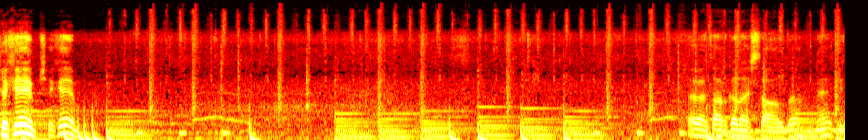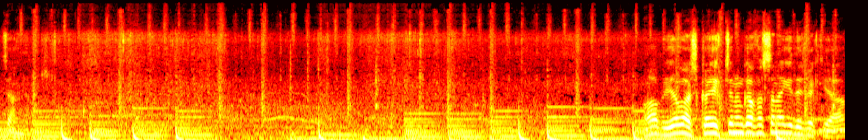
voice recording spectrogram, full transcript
Çekeyim, çekeyim. Evet arkadaş da aldı. Ne? Bir tane. Abi yavaş kayıkçının kafasına gidecek ya.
